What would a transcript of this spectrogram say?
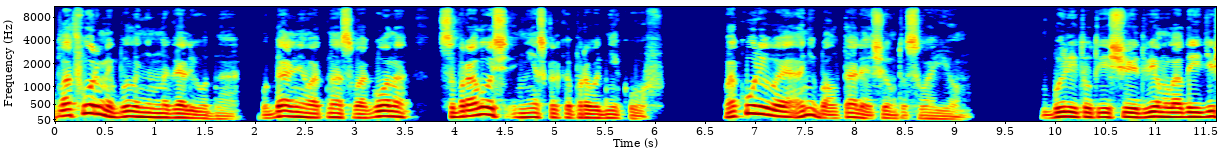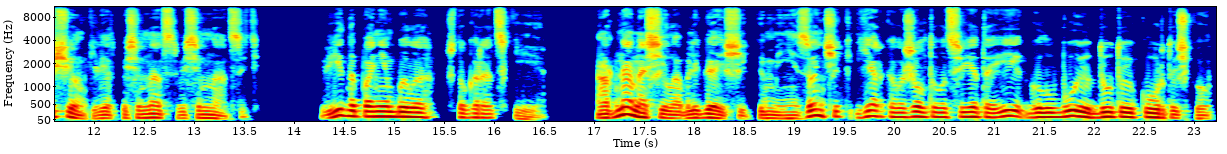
платформе было немноголюдно. У дальнего от нас вагона собралось несколько проводников. Покуривая, они болтали о чем-то своем. Были тут еще и две молодые девчонки, лет по 17-18. Видно по ним было, что городские. Одна носила облегающий комбинезончик яркого желтого цвета и голубую дутую курточку.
